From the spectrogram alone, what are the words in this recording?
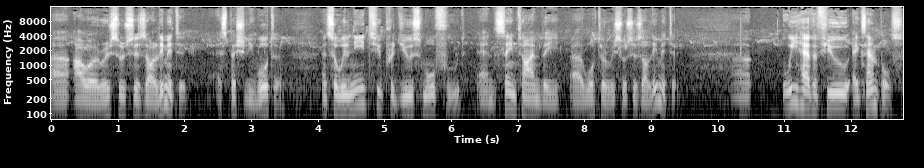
uh, our resources are limited, especially water. And so we'll need to produce more food, and at the same time, the uh, water resources are limited we have a few examples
